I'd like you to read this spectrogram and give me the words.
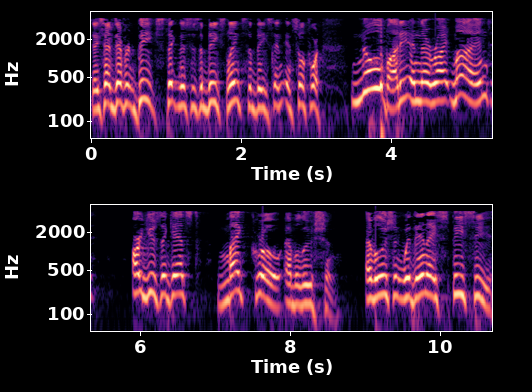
They have different beaks, thicknesses of beaks, lengths of beaks, and, and so forth. Nobody in their right mind argues against microevolution, evolution within a species.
